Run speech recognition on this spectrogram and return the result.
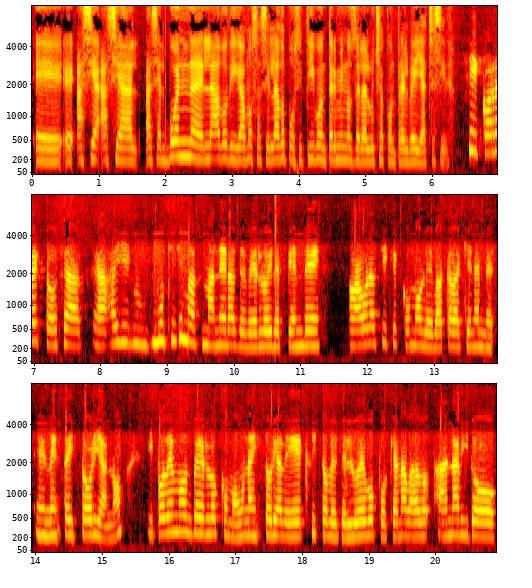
eh, eh, hacia, hacia, hacia el buen lado, digamos, hacia el lado positivo en términos de la lucha contra el VIH-Sida. Sí, correcto. O sea, hay muchísimas maneras de verlo y depende ahora sí que cómo le va cada quien en, en esta historia, ¿no? Y podemos verlo como una historia de éxito, desde luego, porque han, han habido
